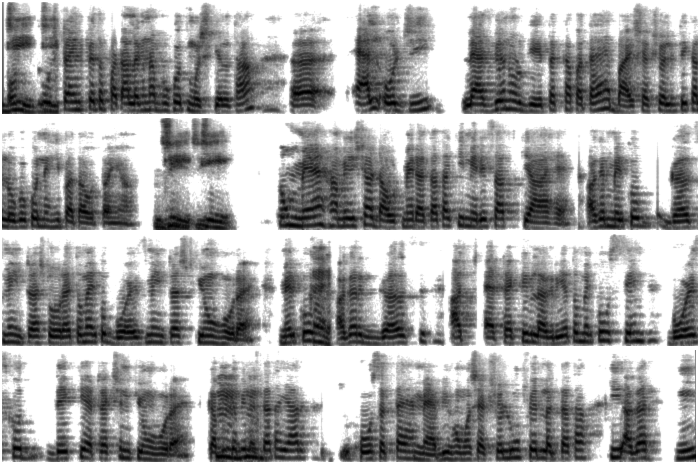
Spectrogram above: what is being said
जी उस- जी। उस टाइम पे तो पता लगना बहुत मुश्किल था। एल और जी लेस्बियन और गे तक का पता है बायोसेक्सुअलिटी का लोगों को नहीं पता होता यहाँ। जी जी। तो मैं हमेशा डाउट में रहता था कि मेरे साथ क्या है। अगर मेरे को गर्ल्स में इंटरेस्ट हो रहा है तो मेरे को बॉयज़ में इंटरेस्ट क्यों हो रहा है? मेरे को अगर गर्ल्स अट्रैक्टिव लग रही है तो मेरे को सेम बॉयज़ को देख के अट्रैक्शन क्यों हो रहा है? कभी हम्म, कभी हम्म। लगता था यार हो सकता है मैं भी होमोसेक्सुअल हूँ। फिर लगता था कि अगर हूँ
